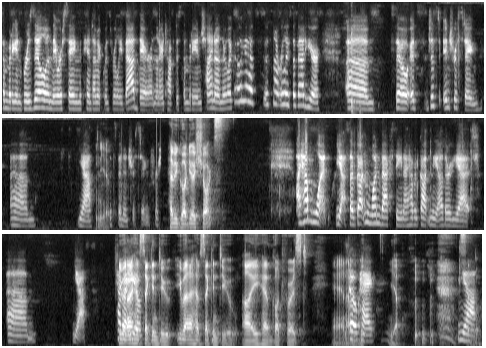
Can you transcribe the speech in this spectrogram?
somebody in Brazil, and they were saying the pandemic was really bad there, and then I talked to somebody in China, and they're like, "Oh yeah, it's it's not really so bad here." Um, so it's just interesting. Um, yeah, Yeah. it's been interesting for Sure. Have you got your shots? I have one. Yes, I've gotten one vaccine. I haven't gotten the other yet. Um, yeah. How Even I have second due. Even I have second due. I have got first, and I'm. Okay. Yep. Yeah. so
